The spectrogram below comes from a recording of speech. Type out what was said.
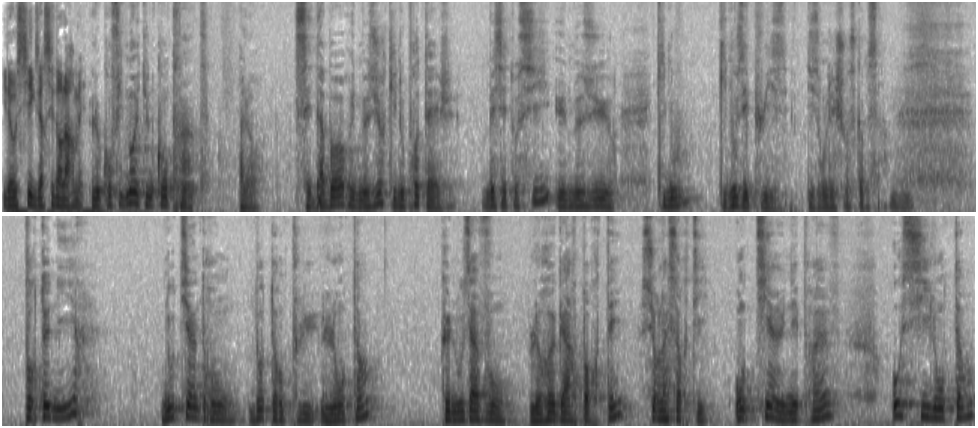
Il a aussi exercé dans l'armée. Le confinement est une contrainte. Alors, c'est d'abord une mesure qui nous protège, mais c'est aussi une mesure qui nous, qui nous épuise disons les choses comme ça. Pour tenir, nous tiendrons d'autant plus longtemps que nous avons le regard porté sur la sortie. On tient une épreuve aussi longtemps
